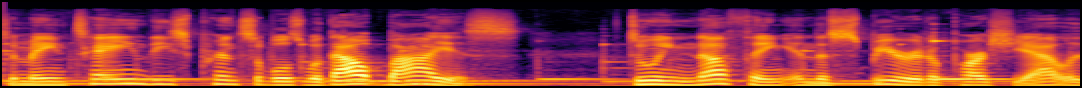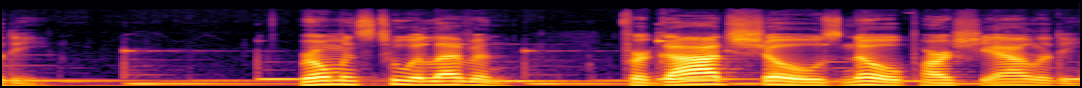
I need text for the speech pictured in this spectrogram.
to maintain these principles without bias, doing nothing in the spirit of partiality. Romans 2:11 for God shows no partiality.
